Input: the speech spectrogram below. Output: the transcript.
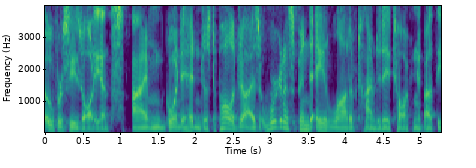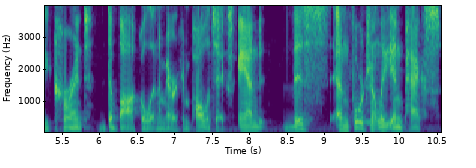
overseas audience, I'm going to head and just apologize. We're going to spend a lot of time today talking about the current debacle in American politics. And this unfortunately impacts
